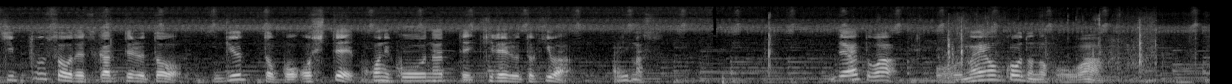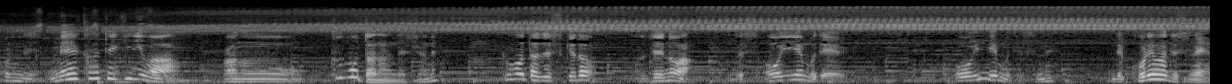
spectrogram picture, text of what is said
チップ層で使ってるとギュッとこう押してここにこうなって切れる時はあります。であとはナイロンコードの方はこれねメーカー的にはあのー、クボタなんですよね。クボタですけどゼノアです OEM で OEM ですね。でこれはですね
